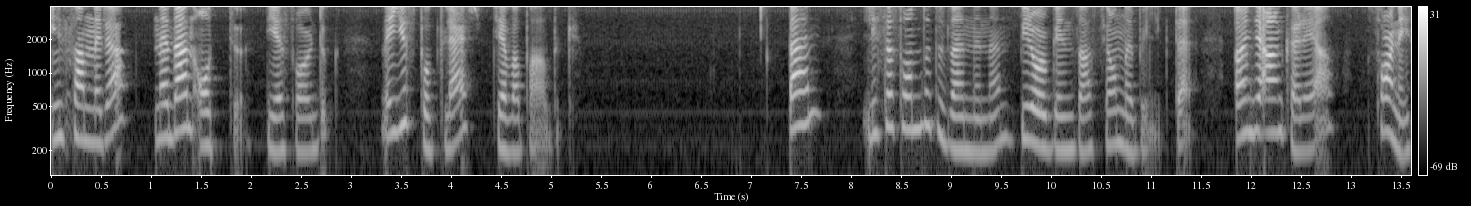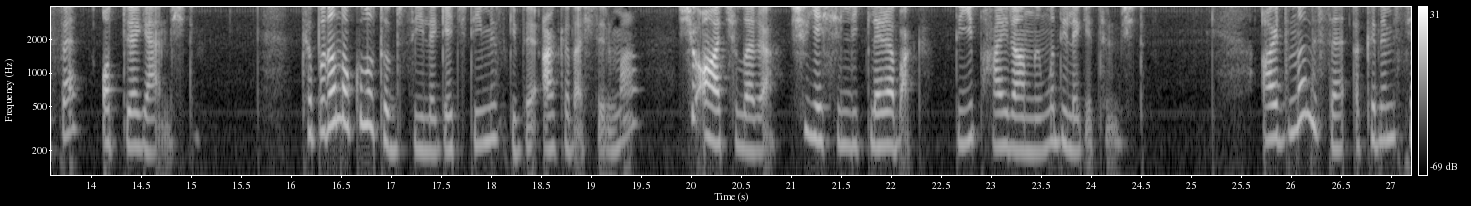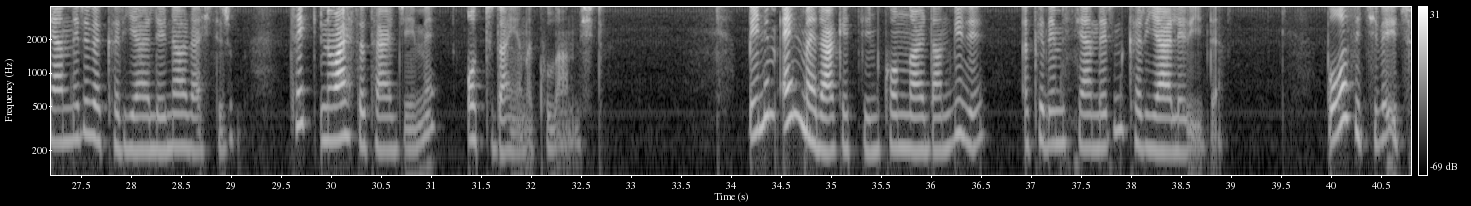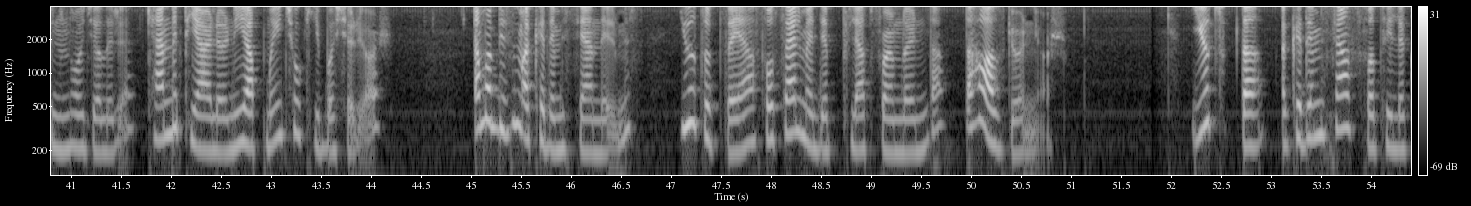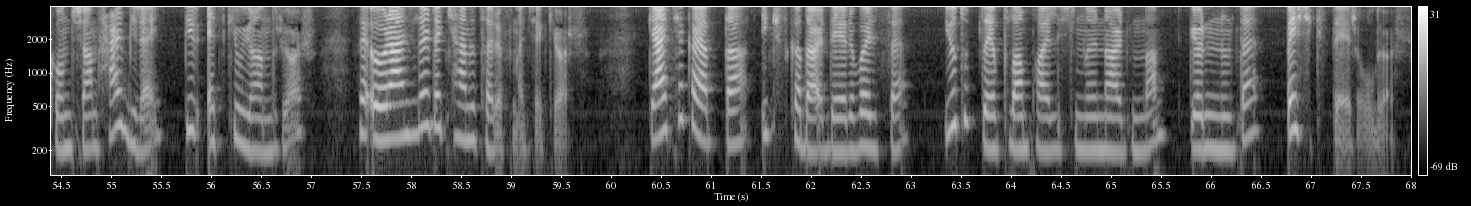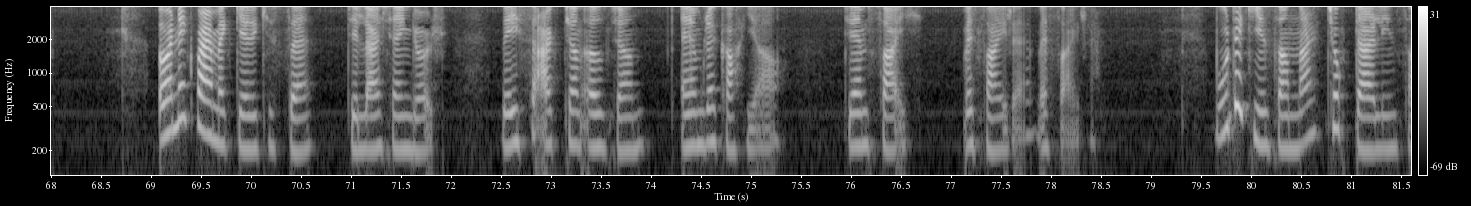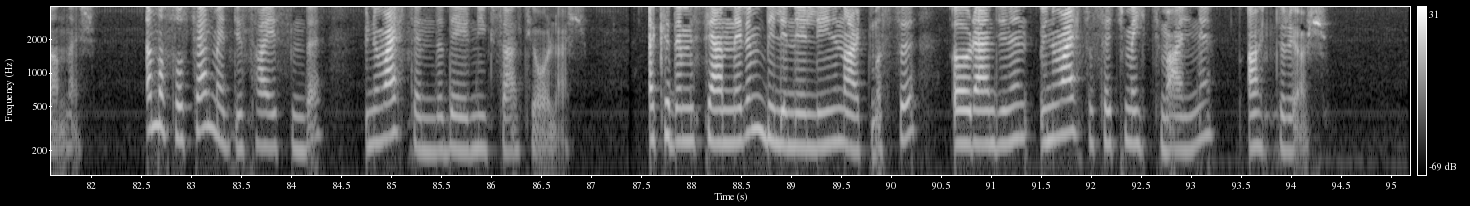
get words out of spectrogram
İnsanlara neden ODTÜ diye sorduk ve 100 popüler cevap aldık. Ben lise sonunda düzenlenen bir organizasyonla birlikte önce Ankara'ya sonra ise ODTÜ'ye gelmiştim. Kapıdan okul otobüsüyle geçtiğimiz gibi arkadaşlarıma şu ağaçlara, şu yeşilliklere bak deyip hayranlığımı dile getirmiştim. Ardından ise akademisyenleri ve kariyerlerini araştırıp tek üniversite tercihimi ODTÜ'den yana kullanmıştım. Benim en merak ettiğim konulardan biri akademisyenlerin kariyerleriydi. Boğaziçi ve İTÜ'nün hocaları kendi PR'larını yapmayı çok iyi başarıyor. Ama bizim akademisyenlerimiz YouTube veya sosyal medya platformlarında daha az görünüyor. YouTube'da akademisyen sıfatıyla konuşan her birey bir etki uyandırıyor ve öğrencileri de kendi tarafına çekiyor. Gerçek hayatta X kadar değeri var ise YouTube'da yapılan paylaşımların ardından görünürde 5x değeri oluyor. Örnek vermek gerekirse Celal Şengör, Veysi Erkcan Özcan, Emre Kahya, Cem Say vesaire vesaire. Buradaki insanlar çok değerli insanlar. Ama sosyal medya sayesinde üniversitenin de değerini yükseltiyorlar. Akademisyenlerin bilinirliğinin artması öğrencinin üniversite seçme ihtimalini arttırıyor.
